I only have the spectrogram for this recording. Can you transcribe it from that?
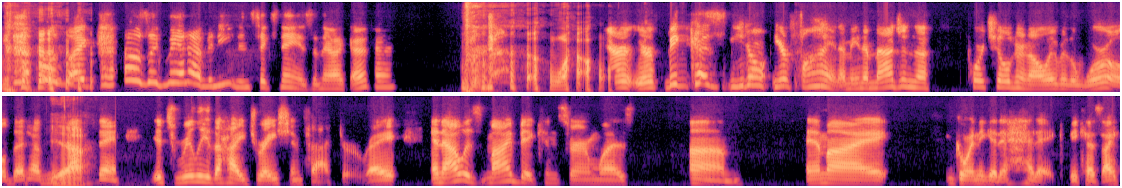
I was like, I was like, man, I haven't eaten in six days. And they're like, okay. wow. You're, you're because you don't. You're fine. I mean, imagine the poor children all over the world that have yeah. nothing. It's really the hydration factor, right? And that was my big concern was, um, am I going to get a headache because I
